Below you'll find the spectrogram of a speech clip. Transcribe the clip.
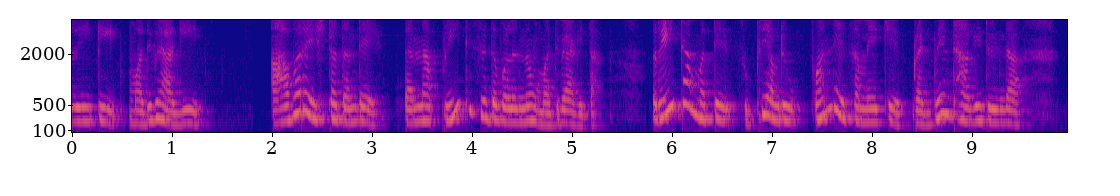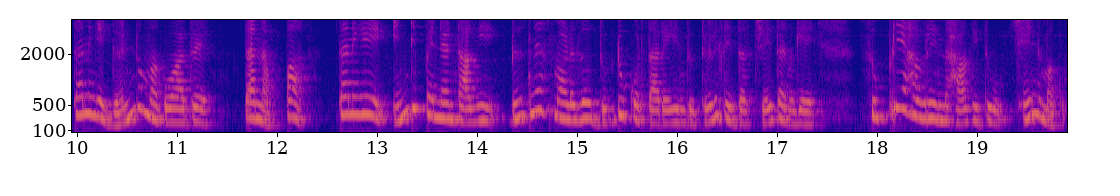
ರೀತಿ ಮದುವೆ ಆಗಿ ಅವರ ಇಷ್ಟದಂತೆ ತನ್ನ ಪ್ರೀತಿಸಿದವಳನ್ನು ಮದುವೆ ಆಗಿದ್ದ. ರೀಟಾ ಮತ್ತೆ ಸುಪ್ರಿಯಾ ಅವರು ಒಂದೇ ಸಮಯಕ್ಕೆ ಪ್ರೆಗ್ನೆಂಟ್ ಆಗಿದ್ದರಿಂದ ತನಗೆ ಗಂಡು ಮಗುವಾದರೆ ತನ್ನಪ್ಪ ತನಗೆ ಇಂಡಿಪೆಂಡೆಂಟ್ ಆಗಿ ಬಿಸ್ನೆಸ್ ಮಾಡಲು ದುಡ್ಡು ಕೊಡ್ತಾರೆ ಎಂದು ತಿಳಿದಿದ್ದ ಚೇತನ್ಗೆ ಸುಪ್ರಿಯಾ ಅವರಿಂದ ಆಗಿದ್ದು ಹೆಣ್ಣು ಮಗು.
